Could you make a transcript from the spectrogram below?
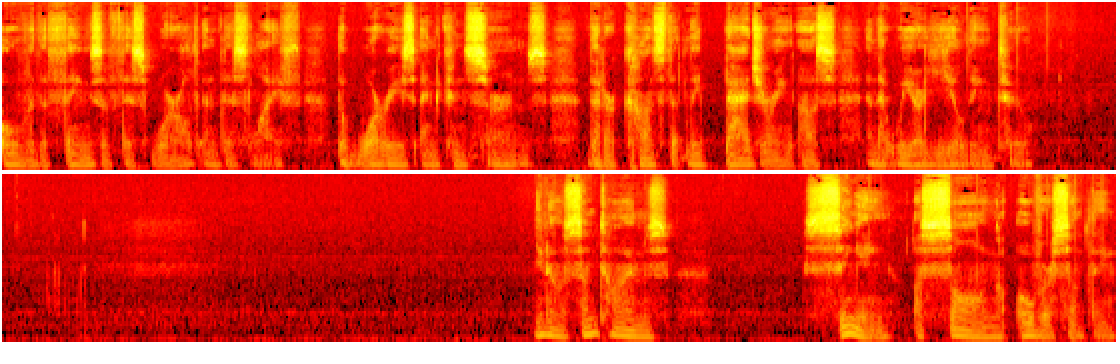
over the things of this world and this life the worries and concerns that are constantly badgering us and that we are yielding to. You know, sometimes singing a song over something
